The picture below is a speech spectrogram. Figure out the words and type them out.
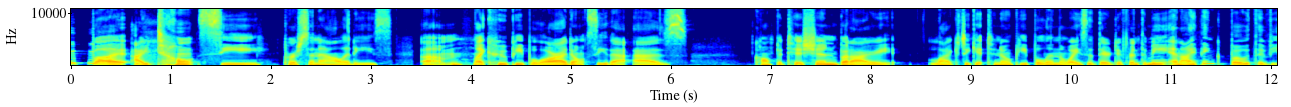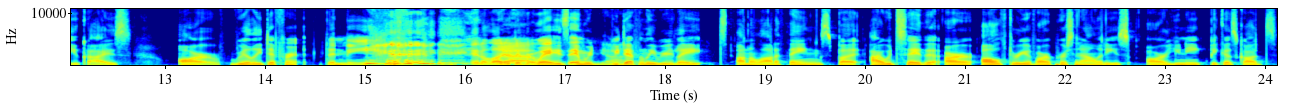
but I don't see personalities, um, like who people are. I don't see that as competition, but I like to get to know people in the ways that they're different than me. And I think both of you guys are really different than me in a lot yeah. of different ways and we yeah. we definitely relate on a lot of things but I would say that our all three of our personalities are unique because God's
